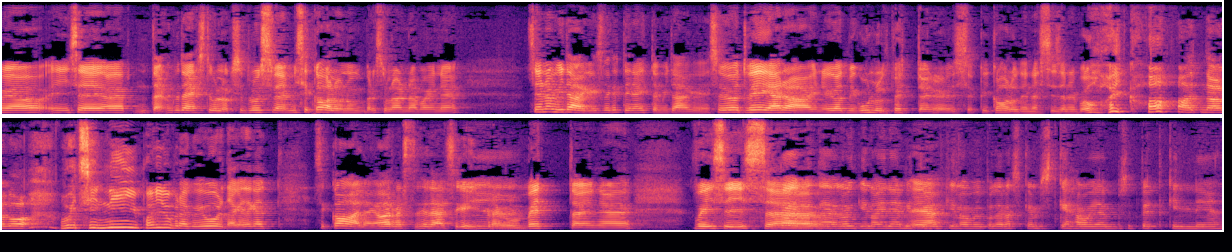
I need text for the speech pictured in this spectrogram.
ja ei, see ajab nagu täiesti hulluks ja pluss veel, mis see kaalunumber sulle annab, onju. see ei anna midagi, see tegelikult ei näita midagi, sa jood vee ära, onju, jood mingi hullult vett, onju, ja siis kõik kaalud ennast, siis on juba oh my god, nagu võtsin nii palju praegu juurde, aga tegelikult see kaal ei arvesta seda, et sa kõik Jaa. praegu vett, onju. Või siis päevade äh,. ajal ongi naine mitukümmend kilo võib-olla raskem, sest keha hoiab lihtsalt vett kinni ja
